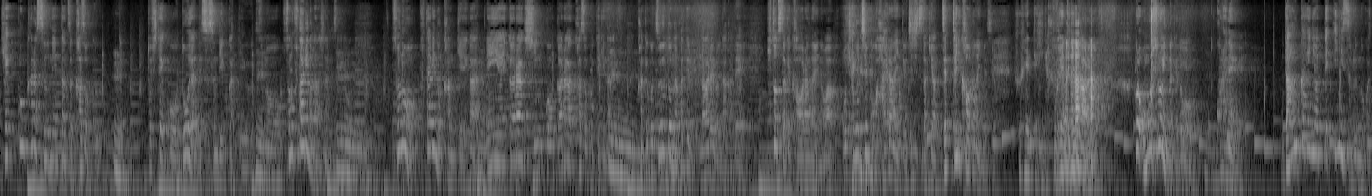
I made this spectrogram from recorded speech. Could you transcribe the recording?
結婚から数年経つ家族うん。としてこうどうやって進んでいくかっていう、うん。そのその2人の話なんですけど、その2人の関係がうん。恋愛から新婚から家族的なうん。関係をずっと流れる流れる中で一つだけ変わらないのは夫のチンポが入らないっていう事実だけは絶対に変わらないんですよ。普遍的な。普遍的に変わらないんですよ。これ面白いんだけどこれね段階によって意味するのが違っ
